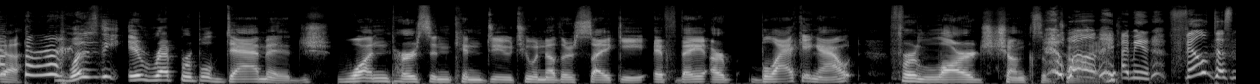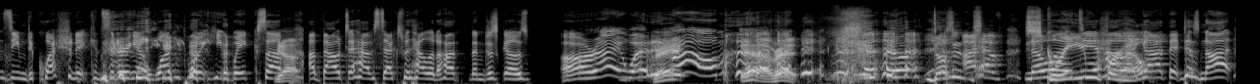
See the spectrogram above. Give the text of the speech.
Yeah. what is the irreparable damage one person can do to another psyche if they are blacking out for large chunks of time. Well, I mean, Phil doesn't seem to question it, considering at one point he wakes up Yeah. about to have sex with Helen Hunt, then just goes, "All right, when Great. in Rome." Yeah, right. Doesn't I have no scream idea for how I help? got that. Does not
